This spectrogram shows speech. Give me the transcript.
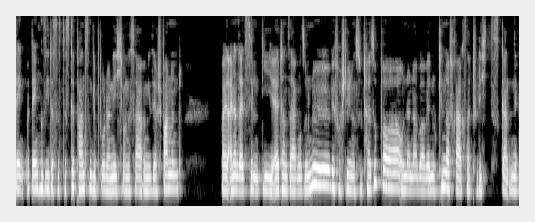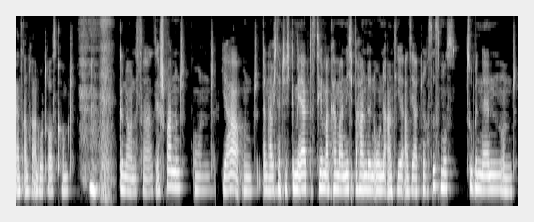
denk, denken sie, dass es Diskrepanzen gibt oder nicht. Und es war irgendwie sehr spannend, weil einerseits die, die, Eltern sagen so, nö, wir verstehen uns total super. Und dann aber, wenn du Kinder fragst, natürlich das, eine ganz andere Antwort rauskommt. genau, und das war sehr spannend. Und ja, und dann habe ich natürlich gemerkt, das Thema kann man nicht behandeln, ohne anti-asiatischen Rassismus zu benennen und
